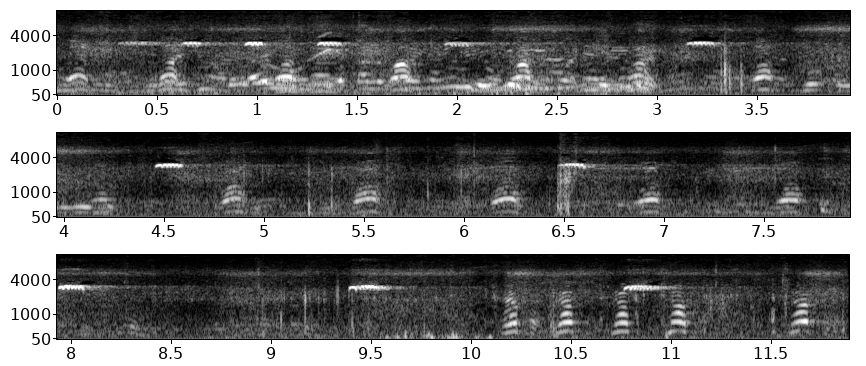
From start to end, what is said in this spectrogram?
Knapp, knapp, knapp, knapp, knapp.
